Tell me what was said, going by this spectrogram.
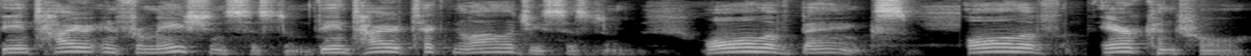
The entire information system, the entire technology system, all of banks, all of air control,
